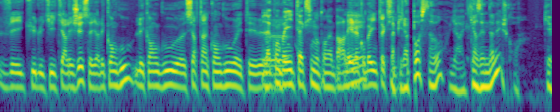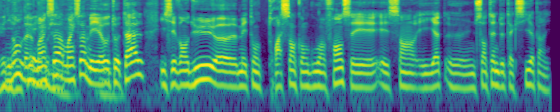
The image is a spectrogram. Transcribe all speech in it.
véhicules utilitaires légers, c'est-à-dire les kangous. Les kangous, euh, certains kangous étaient. La euh, compagnie de taxi dont on a parlé. Et la compagnie de taxi. La pile à poste avant, il y a une quinzaine d'années, je crois. Qui avait des Non, à moins que ça, moins que ça. Mais au total, il s'est vendu, euh, mettons, 300 kangous en France et, et, 100 et il y a euh, une centaine de taxis à Paris.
